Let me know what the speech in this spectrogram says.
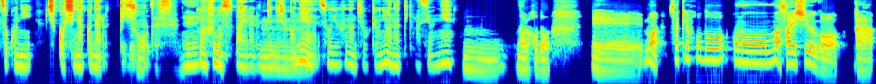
そこに出向しなくなるっていう。そうですね。まあ、負のスパイラルっていうんでしょうかね。そういうふうな状況にはなってきますよね。うん、なるほど。えー、まあ、先ほど、この、まあ、最終号が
